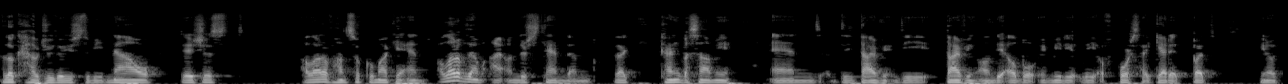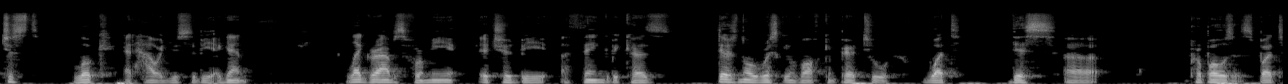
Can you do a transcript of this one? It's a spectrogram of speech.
look how judo used to be. Now they're just a lot of hansokumake, and a lot of them I understand them, like kanibasami and the diving, the diving on the elbow immediately. Of course, I get it, but you know, just look at how it used to be. Again, leg grabs for me, it should be a thing because there's no risk involved compared to what this uh, proposes. But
